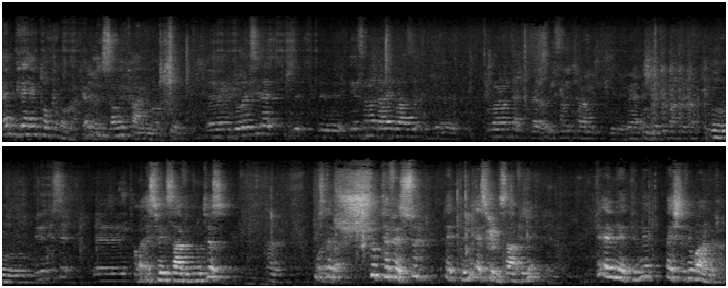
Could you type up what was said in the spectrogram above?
Hem birey hem toplum olarak, hem Evet. insanlık tarihi olarak. Ee, dolayısıyla işte, e, insana dair bazı e, kullanılan terkipler var. İnsanın kamil gibi veya mahluklar gibi. Birincisi e, Ama esferi sabit unutuyorsun. tabii, İşte şu tefessür ettiğimi esferi sabiri elde ettiğimi eşrefi mahlukat.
